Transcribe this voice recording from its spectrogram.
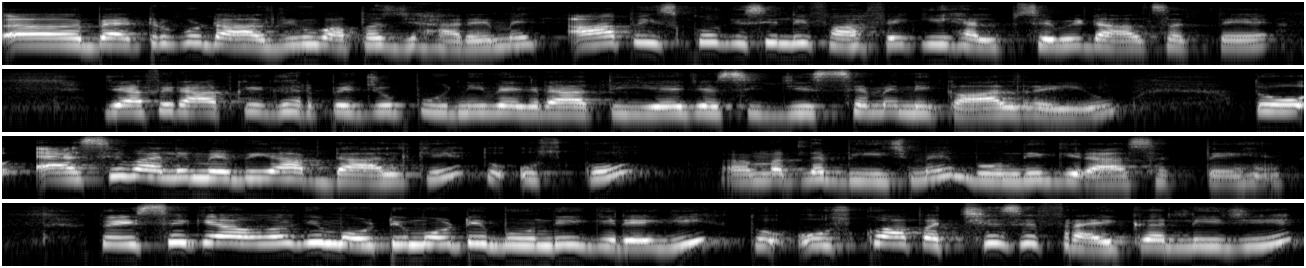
बैटर को डाल रही हूँ वापस झारे में। आप इसको किसी लिफाफे की हेल्प से भी डाल सकते हैं या फिर आपके घर पे जो पूनी वगैरह आती है, जैसे जिससे मैं निकाल रही हूँ तो ऐसे वाले में भी आप डाल के तो उसको मतलब बीच में बूंदी गिरा सकते हैं। तो इससे क्या होगा कि मोटी मोटी बूंदी गिरेगी तो उसको आप अच्छे से फ्राई कर लीजिए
